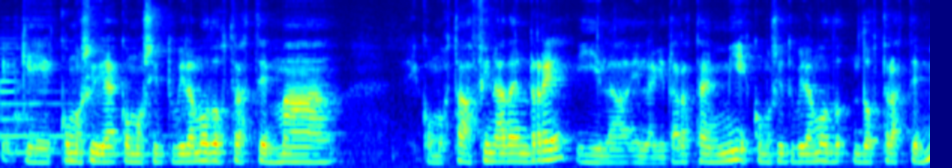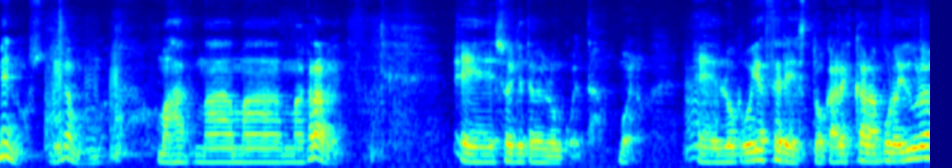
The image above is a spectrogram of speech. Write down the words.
Eh, que es como si, como si tuviéramos dos trastes más, como está afinada en re y la, en la guitarra está en mi, es como si tuviéramos dos trastes menos, digamos, más, más, más, grave. Eh, eso hay que tenerlo en cuenta. Bueno, eh, lo que voy a hacer es tocar escala pura y dura.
